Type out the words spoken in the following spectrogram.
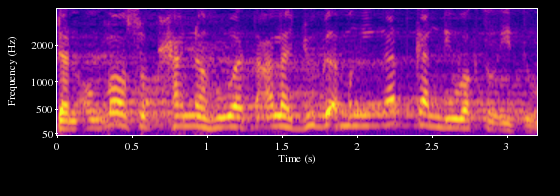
Dan Allah Subhanahu wa taala juga mengingatkan di waktu itu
